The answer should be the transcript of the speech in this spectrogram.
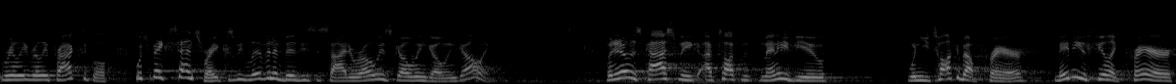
really, really practical, which makes sense, right? Because we live in a busy society. We're always going, going, going. But you know, this past week, I've talked with many of you. When you talk about prayer, maybe you feel like prayer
